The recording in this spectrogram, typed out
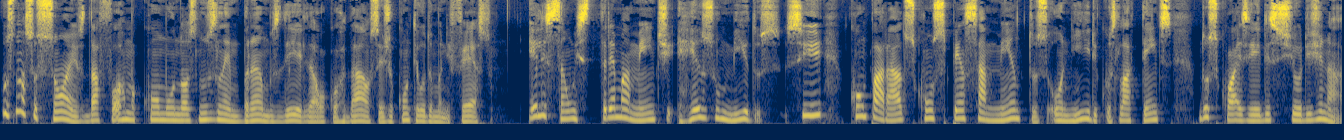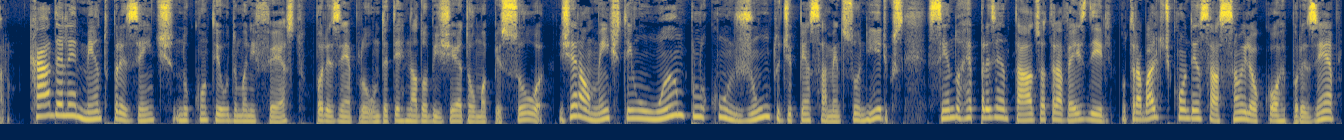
Os nossos sonhos, da forma como nós nos lembramos deles ao acordar, ou seja, o conteúdo manifesto, eles são extremamente resumidos se comparados com os pensamentos oníricos latentes dos quais eles se originaram cada elemento presente no conteúdo manifesto, por exemplo, um determinado objeto ou uma pessoa, geralmente tem um amplo conjunto de pensamentos oníricos sendo representados através dele. O trabalho de condensação ele ocorre, por exemplo,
